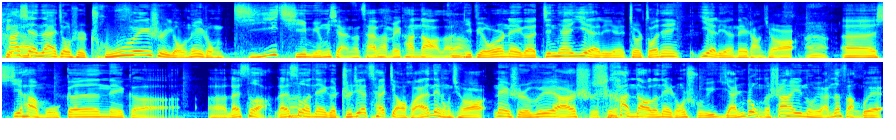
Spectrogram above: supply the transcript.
他现在就是，除非是有那种极其明显的裁判没看到的，嗯你比如说那个今天夜里，就是昨天夜里的那场球，嗯，呃，西汉姆跟那个呃莱瑟，莱瑟那个直接踩脚踝的那种球，那是 VAR 是使看到的那种属于严重的伤害运动员的犯规。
